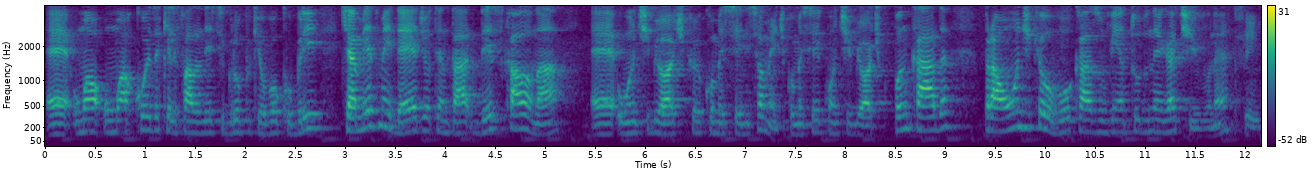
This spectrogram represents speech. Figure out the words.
É uma, uma coisa que ele fala nesse grupo que eu vou cobrir, que é a mesma ideia de eu tentar descalonar é, o antibiótico que eu comecei inicialmente. Comecei com antibiótico pancada, para onde que eu vou caso venha tudo negativo, né? Sim.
